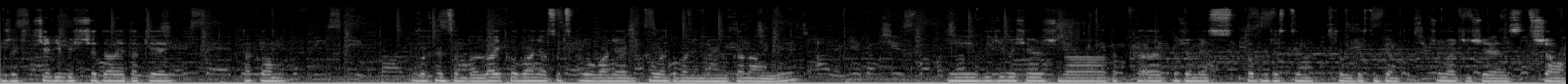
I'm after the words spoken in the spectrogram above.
że chcielibyście dalej takiej, taką zachęcam do lajkowania, subskrybowania i komentowania mojego kanału. I widzimy się już na tak, e, poziomie 120-125. Trzymajcie się, strzała.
